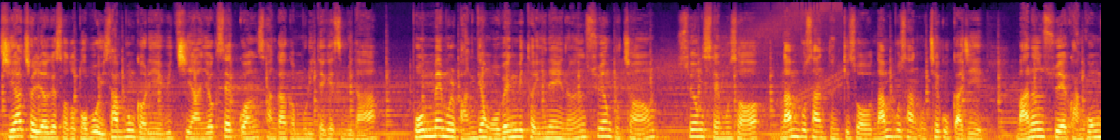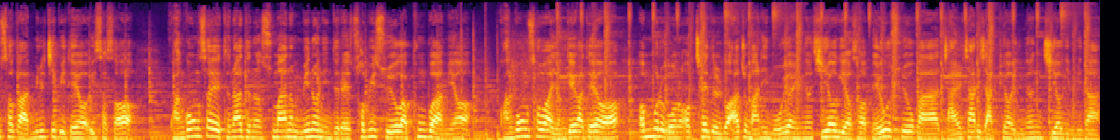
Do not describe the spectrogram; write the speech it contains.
지하철역에서도 도보 2, 3분 거리에 위치한 역세권 상가 건물이 되겠습니다. 본 매물 반경 500m 이내에는 수영구청, 수영세무서, 남부산 등기소, 남부산 우체국까지 많은 수의 관공서가 밀집이 되어 있어서 관공서에 드나드는 수많은 민원인들의 소비 수요가 풍부하며 관공서와 연계가 되어 업무를 보는 업체들도 아주 많이 모여 있는 지역이어서 배우 수요가 잘 자리 잡혀 있는 지역입니다.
